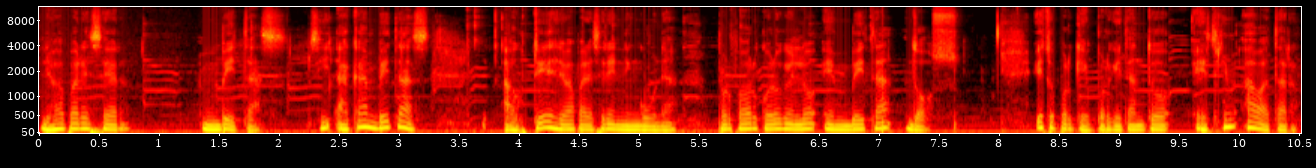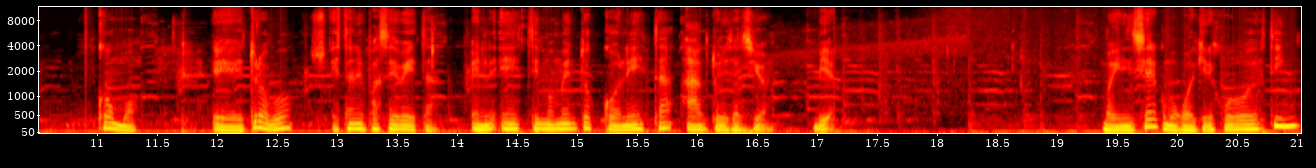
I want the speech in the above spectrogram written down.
les va a aparecer betas. ¿sí? Acá en betas a ustedes les va a aparecer en ninguna. Por favor colóquenlo en beta 2. ¿Esto por qué? Porque tanto Stream Avatar como eh, Trovo están en fase beta en este momento con esta actualización. Bien. Va a iniciar como cualquier juego de Steam.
